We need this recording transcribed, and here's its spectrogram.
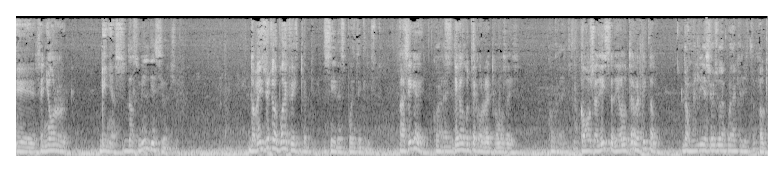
eh, señor Viñas? 2018. 2018 después de Cristo. Sí, después de Cristo. Así que, Correcto. dígalo usted correcto, ¿cómo se dice? Correcto. ¿Cómo se dice? Dígalo usted, repítalo. 2018 después de Cristo. Ok.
